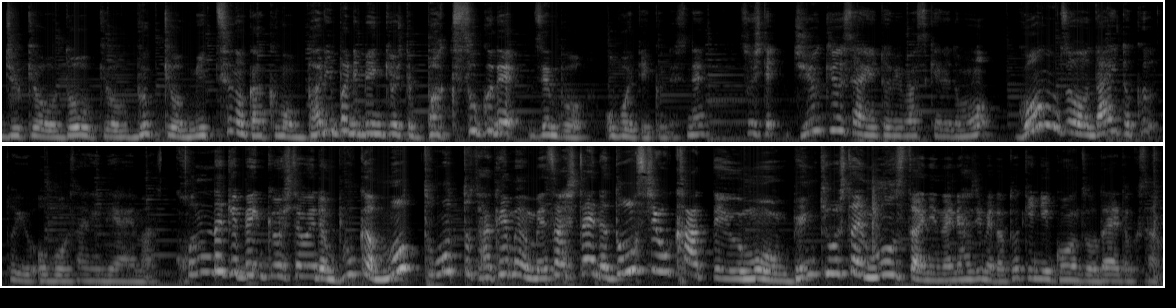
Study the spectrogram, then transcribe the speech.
儒教道教仏教3つの学問バリバリ勉強して爆速で全部を覚えていくんですね。そして19歳に飛びますけれどもゴンゾー大徳というお坊さんに出会います。こんだけ勉強した上でも僕はもっともっと高めを目指したいんだどうしようかっていうもう勉強したいモンスターになり始めた時にゴンゾー大徳さん。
